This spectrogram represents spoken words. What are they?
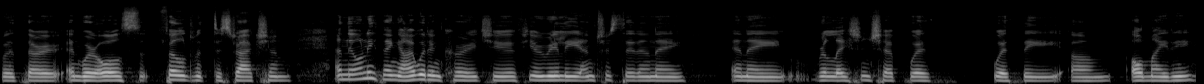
with our, and we're all filled with distraction. And the only thing I would encourage you, if you're really interested in a in a relationship with with the um, Almighty,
